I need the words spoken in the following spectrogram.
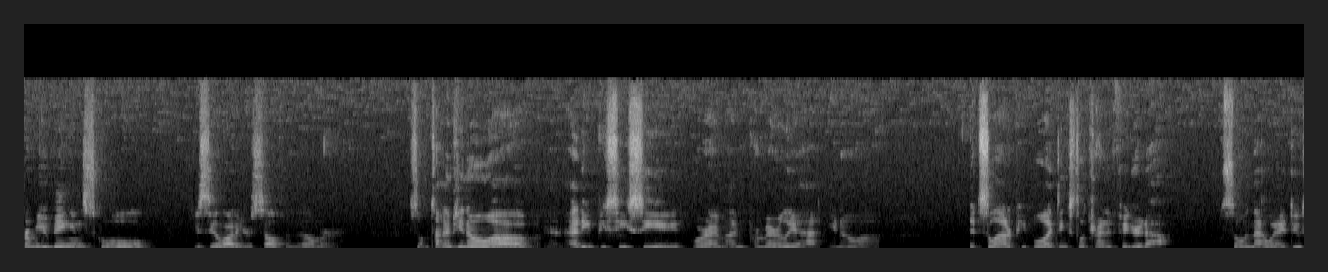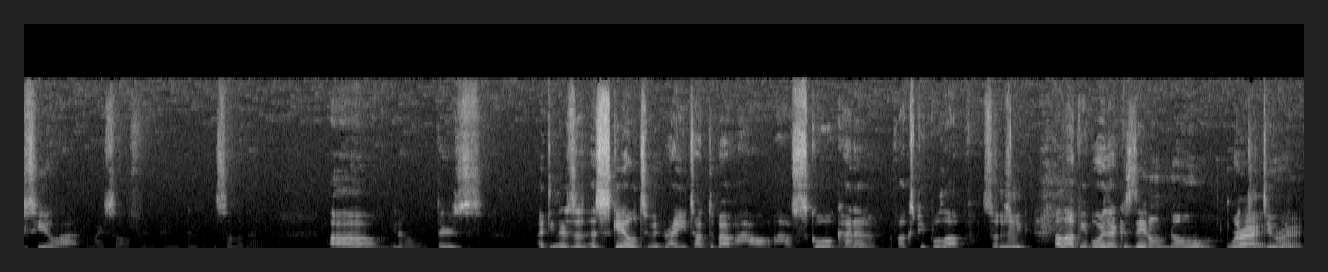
from you being in school, do you see a lot of yourself in them or? Sometimes, you know, uh, at EPCC, where I'm, I'm primarily at, you know, uh, it's a lot of people, I think, still trying to figure it out. So in that way, I do see a lot of myself in, in, in some of them. Um, you know, there's, I think there's a, a scale to it, right? You talked about how, how school kind of fucks people up, so to Mhm. speak. A lot of people are there because they don't know what Right, to do. and, right.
